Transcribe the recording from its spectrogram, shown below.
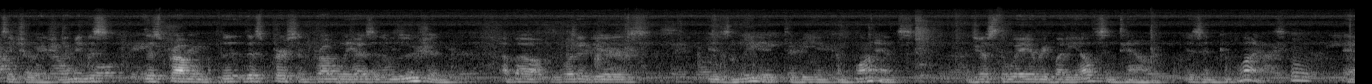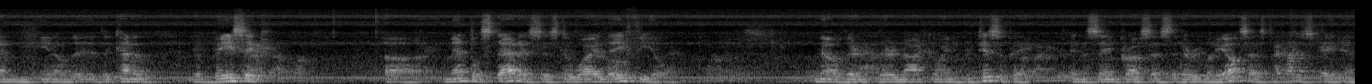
situation. I mean, this, this problem, th- this person probably has an illusion about what it is, is needed to be in compliance, just the way everybody else in town is in compliance. And, you know, the, the kind of, the basic, uh, mental status as to why they feel, no, they're, they're not going to participate in the same process that everybody else has to participate in,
